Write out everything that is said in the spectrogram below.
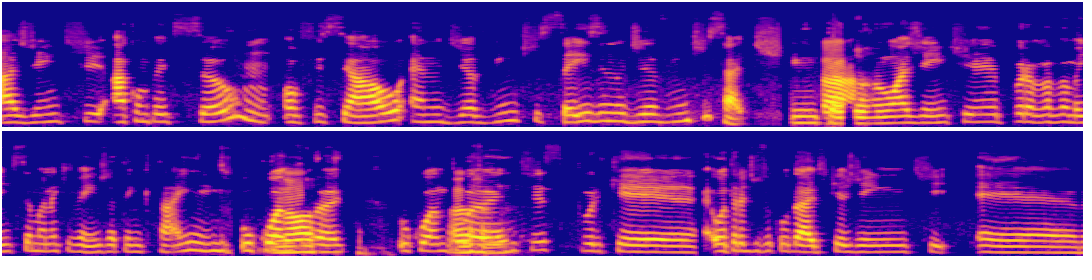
A gente, a competição oficial é no dia 26 e no dia 27. Então, tá. a gente provavelmente semana que vem já tem que estar tá indo. O quanto, o quanto uhum. antes, porque outra dificuldade que a gente é,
